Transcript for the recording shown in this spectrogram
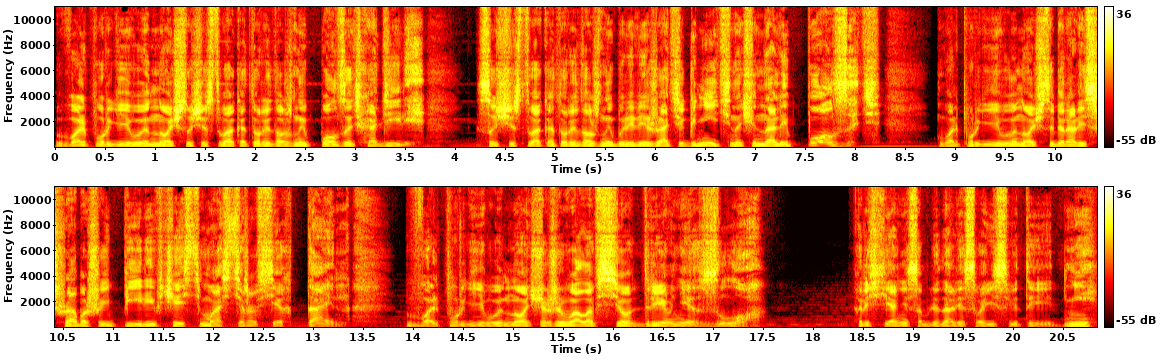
В Вальпургиевую ночь существа, которые должны ползать, ходили — Существа, которые должны были лежать и гнить, начинали ползать. В Вальпургиевую ночь собирались шабаши и пили в честь мастера всех тайн. В Вальпургиевую ночь оживало все древнее зло. Христиане соблюдали свои святые дни,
